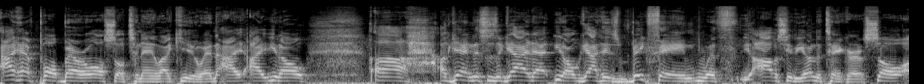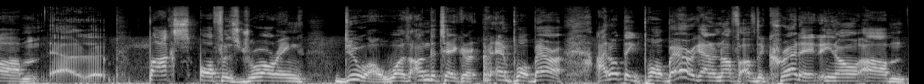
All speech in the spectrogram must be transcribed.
I have Paul Bearer also today, like you. And I, I you know, uh, again, this is a guy that, you know, got his big fame with obviously The Undertaker. So, um, uh, box office drawing duo was Undertaker and Paul Bearer. I don't think Paul Bearer got enough of the credit, you know, um,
